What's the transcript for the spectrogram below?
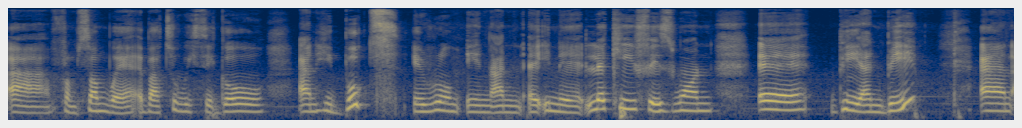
uh, from somewhere about two weeks ago, and he booked a room in an uh, in a Lekki Phase One Airbnb and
